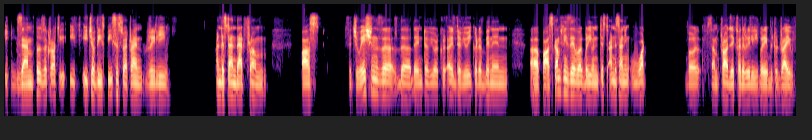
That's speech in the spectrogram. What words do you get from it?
examples across each, of these pieces. So I try and really understand that from past situations the the the interviewer could, uh, interviewee could have been in, uh, past companies they work, but even just understanding what were some projects where they really were able to drive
